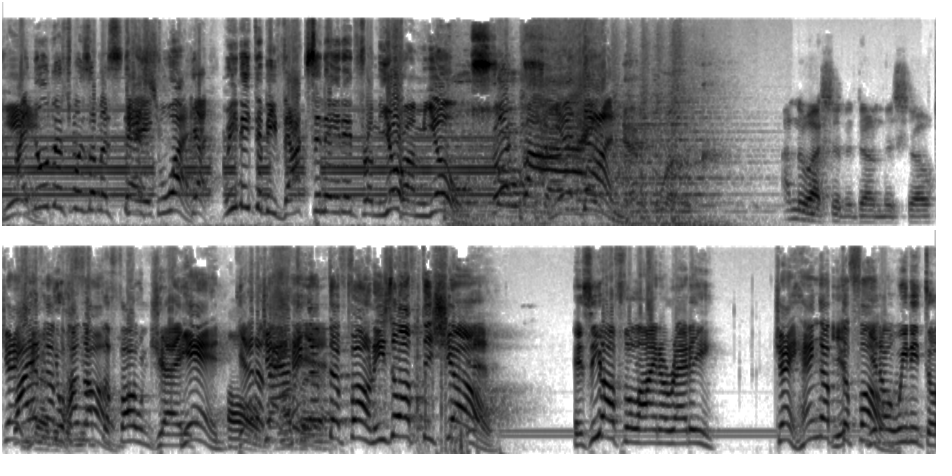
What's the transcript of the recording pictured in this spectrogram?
Yeah. I knew this was a mistake. Guess what? Yeah, we need to be vaccinated from you. from you. Goodbye. You're done. I knew I shouldn't have done this show. Jay, Why hang haven't you the hung up the phone, Jay? Yeah, Oh, Get him Jay, out of hang here. up the phone. He's off the show. Is he off the line already? Jay, hang up You, the phone. you know, we need to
